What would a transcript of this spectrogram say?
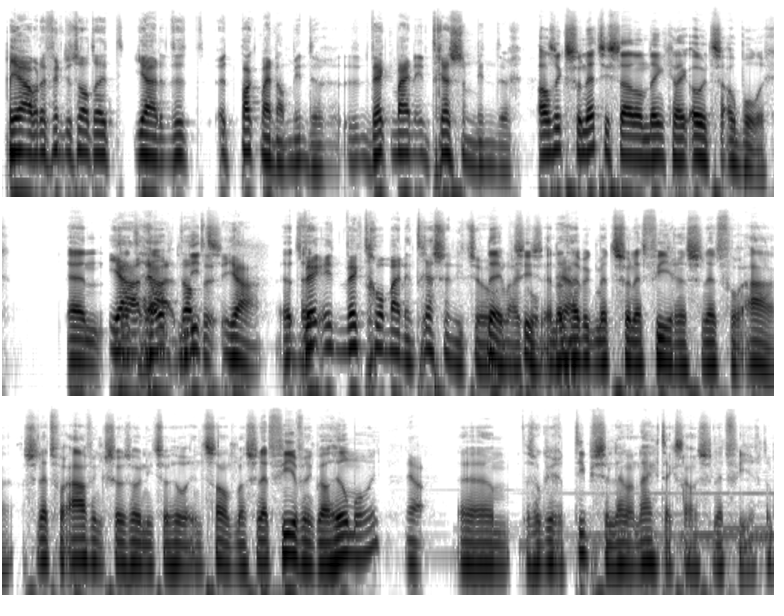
ja, maar dan vind ik dus altijd, ja, het, het pakt mij dan minder. Het wekt mijn interesse minder. Als ik sonnet zie staan, dan denk ik gelijk, oh, het is oudbollig. En Ja, dat helpt ja, dat, niet. ja. Het, wekt, het wekt gewoon mijn interesse niet zo Nee, precies. op. En dat Ja. heb ik met sonnet 4 en sonnet voor A. Sonnet voor A vind ik sowieso niet zo heel interessant. Maar sonnet 4 vind ik wel heel mooi. Ja. Ehm, dat is ook weer een typische Lennart Nijgtekst trouwens, 4. Dan-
